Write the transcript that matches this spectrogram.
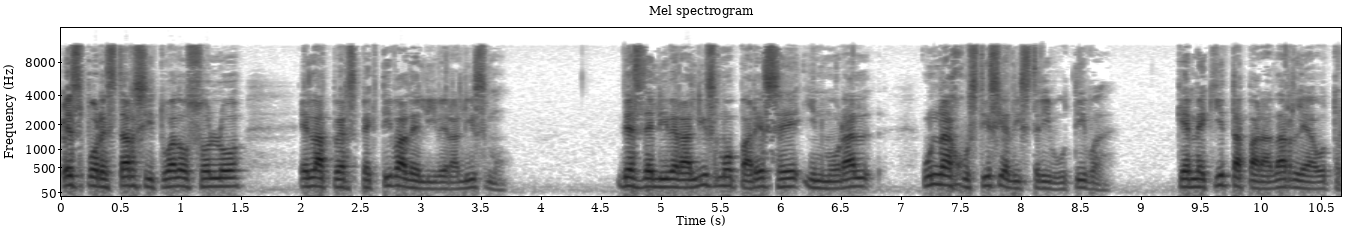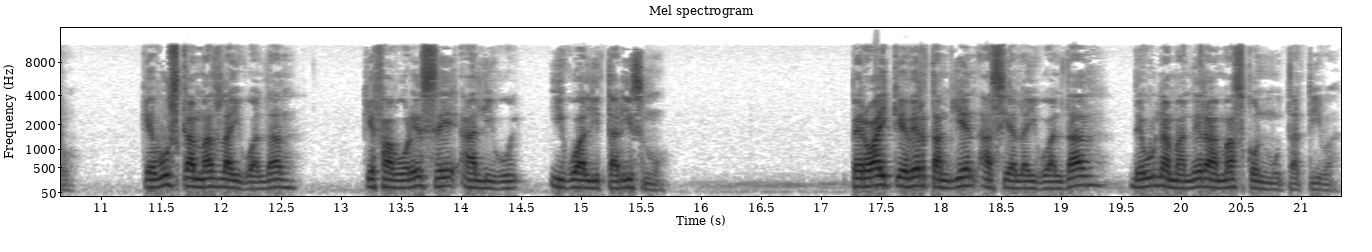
Es por estar situado solo en la perspectiva del liberalismo. Desde el liberalismo parece inmoral una justicia distributiva, que me quita para darle a otro, que busca más la igualdad, que favorece al igualitarismo. Pero hay que ver también hacia la igualdad de una manera más conmutativa.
